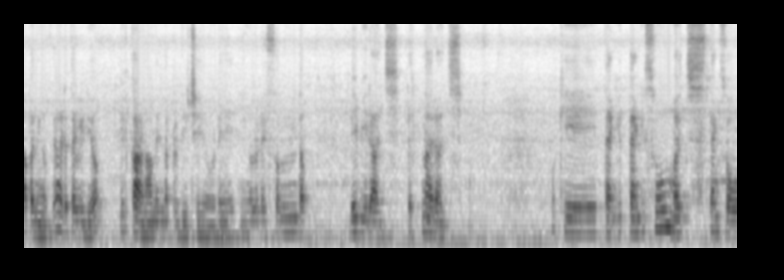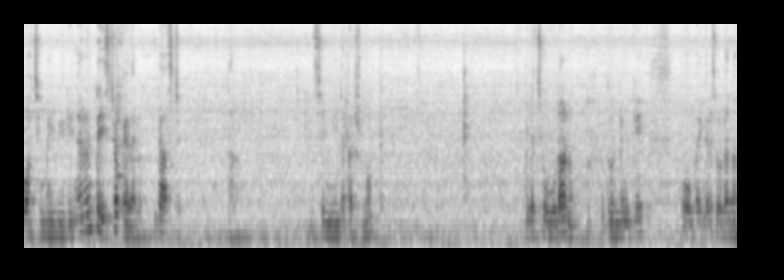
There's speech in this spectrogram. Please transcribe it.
അപ്പോൾ നിങ്ങൾക്ക് അടുത്ത വീഡിയോയിൽ കാണാമെന്ന പ്രതീക്ഷയോടെ നിങ്ങളുടെ സ്വന്തം Baby Raj Ratnaraj. Okay thank you thank you so much thanks for watching my video ഞാൻ ടേസ്റ്റ് ഒക്കെ ഏതായാലും. ലാസ്റ്റ് ചെമ്മീന്റെ കഷ്ണവും. നല്ല ചൂടാണ്. അതുകൊണ്ട് എനിക്ക് ഓ ഭയങ്കര ചൂടാതാ.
